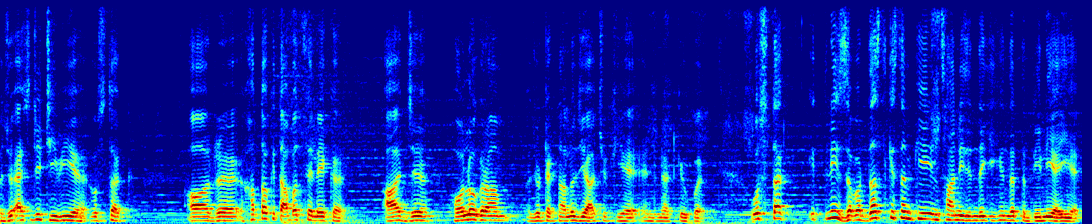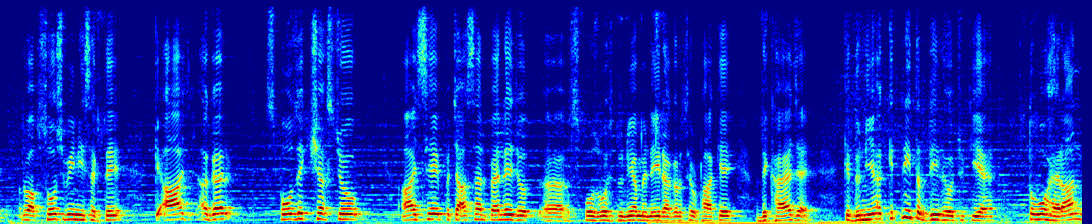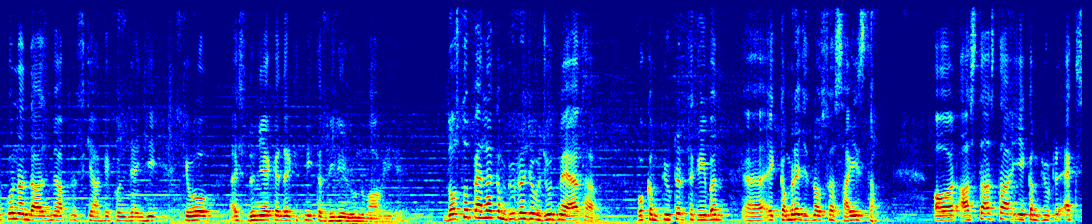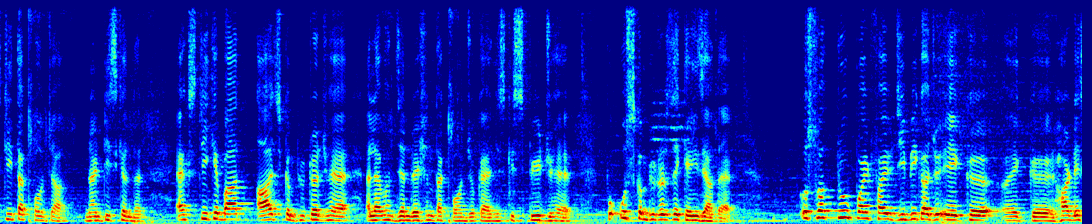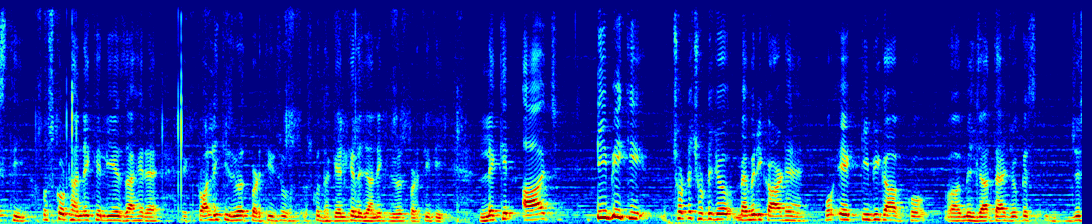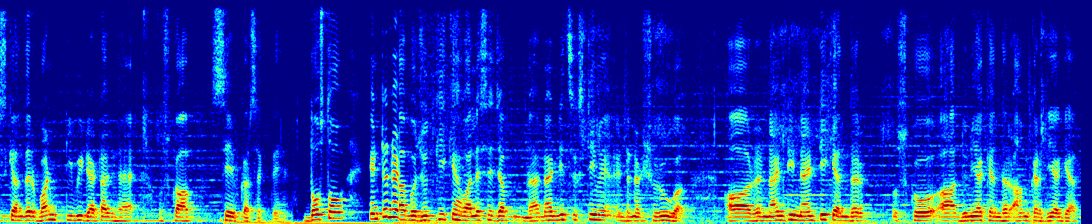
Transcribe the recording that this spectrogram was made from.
जो एच डी टी वी है, उस तक, और ख़त, किताबत से लेकर आज होलोग्राम जो टेक्नोलॉजी आ चुकी है इंटरनेट के ऊपर, उस तक इतनी ज़बरदस्त किस्म की इंसानी ज़िंदगी के अंदर तब्दीली आई है। मतलब तो आप सोच भी नहीं सकते कि आज अगर सपोज़ एक शख्स जो आज से 50 साल पहले जो सपोज़ वो इस दुनिया में नहीं रहा, अगर उसे उठा के दिखाया जाए कि दुनिया कितनी तब्दील हो चुकी है तो वो हैरान कन अंदाज में आप उसकी आँखें खुल जाएँगी कि वो इस दुनिया के अंदर कितनी तब्दीली रूनुमा हुई है। दोस्तों, पहला कंप्यूटर जो वजूद में आया था, वो कंप्यूटर तकरीबन एक कमरे जितना उसका साइज़ था, और आस्ता आस्ता ये कंप्यूटर एक्स तक पहुँचा 90s के अंदर। एक्स टी के बाद आज कंप्यूटर जो है एलेवंथ जनरेशन तक पहुँच चुका है, जिसकी स्पीड जो है, वो उस कंप्यूटर से कहीं ज़्यादा है। उस वक्त 2.5 जीबी का जो एक एक हार्ड डिस्क थी, उसको उठाने के लिए ज़ाहिर है, एक ट्रॉली की ज़रूरत पड़ती थी उसको धकेल के ले जाने की ज़रूरत पड़ती थी। लेकिन आज टीबी की छोटे छोटे जो मेमोरी कार्ड हैं वो एक टीबी का आपको मिल जाता है जो कि जिसके अंदर वन टीबी डाटा जो है, उसको आप सेव कर सकते हैं। दोस्तों इंटरनेट मौजूदगी के हवाले से जब 1960 में इंटरनेट शुरू हुआ और 1990 के अंदर उसको दुनिया के अंदर आम कर दिया गया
